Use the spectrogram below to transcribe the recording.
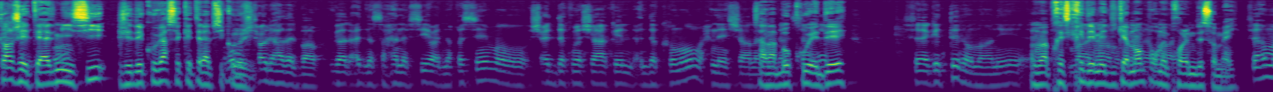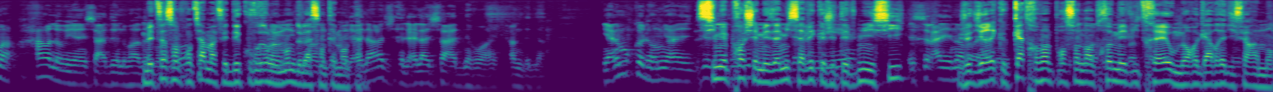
Quand j'ai été admis ici, j'ai découvert ce qu'était la psychologie. Ça m'a beaucoup aidé. On m'a prescrit des médicaments pour mes problèmes de sommeil. Médecins sans frontières m'a fait découvrir le monde de la santé mentale. Si mes proches et mes amis savaient que j'étais venu ici, je dirais que 80% d'entre eux m'éviteraient ou me regarderaient différemment.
